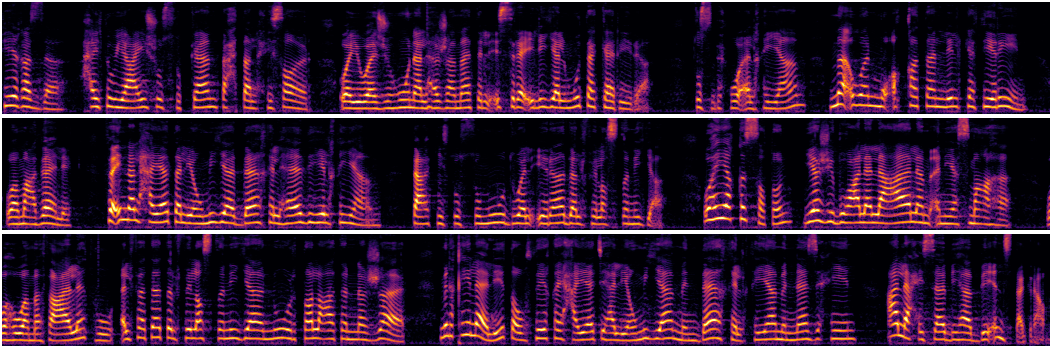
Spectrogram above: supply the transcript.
في غزة حيث يعيش السكان تحت الحصار ويواجهون الهجمات الإسرائيلية المتكررة. تصبح الخيام مأوى مؤقتا للكثيرين. ومع ذلك فإن الحياة اليومية داخل هذه الخيام تعكس الصمود والإرادة الفلسطينية. وهي قصة يجب على العالم أن يسمعها. وهو ما فعلته الفتاة الفلسطينية نور طلعت النجار من خلال توثيق حياتها اليومية من داخل خيام النازحين على حسابها بإنستغرام.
